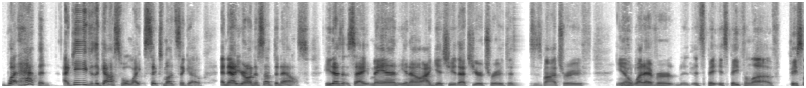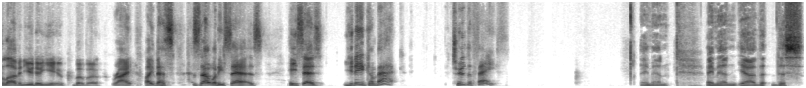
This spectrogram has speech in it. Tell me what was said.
What happened? I gave you the gospel like six months ago, and now you're on to something else. He doesn't say, man, you know, I get you. That's your truth. This is my truth you know, whatever. It's it's peace and love, peace and love, and you do you, boo boo. Right? Like that's that's not what he says. He says you need to come back to the faith. Amen. Amen. Yeah. Th- this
